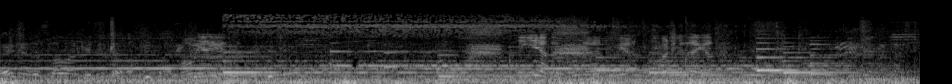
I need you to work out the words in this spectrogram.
Right?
